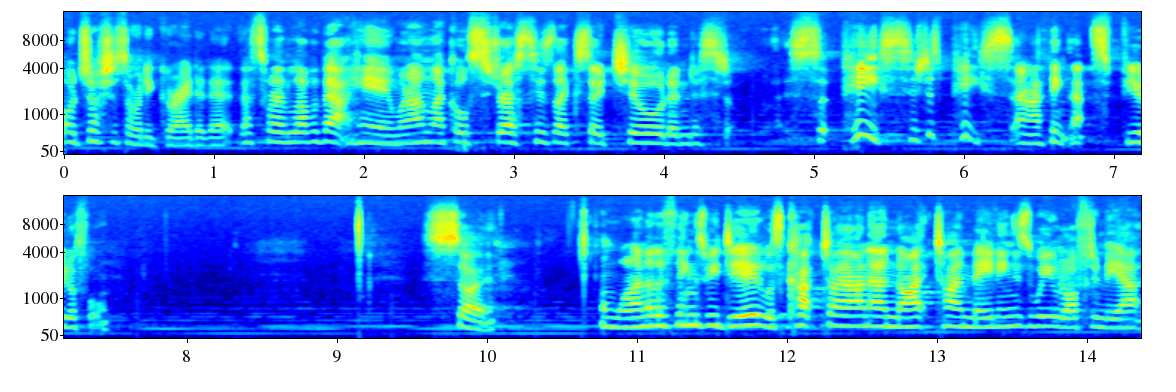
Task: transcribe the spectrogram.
oh, Josh has already graded it. That's what I love about him. When I'm like all stressed, he's like so chilled and just so, peace. It's just peace, and I think that's beautiful. So, one of the things we did was cut down our nighttime meetings. We would often be out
